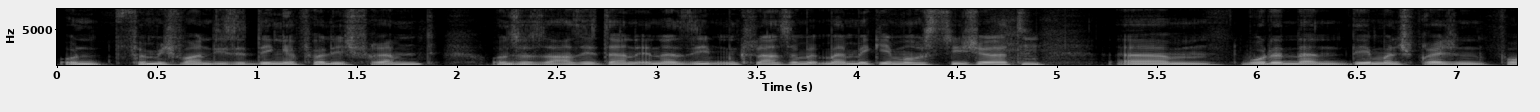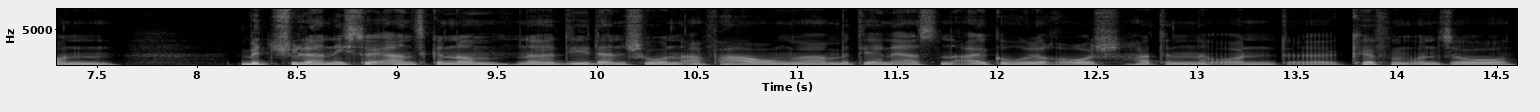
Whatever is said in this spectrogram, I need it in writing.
Und für mich waren diese Dinge völlig fremd. Und so saß ich dann in der siebten Klasse mit meinem Mickey Mouse T-Shirt, hm. ähm, wurde dann dementsprechend von Mitschüler nicht so ernst genommen, ne, die dann schon Erfahrungen mit ihren ersten Alkoholrausch hatten und äh, Kiffen und so.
